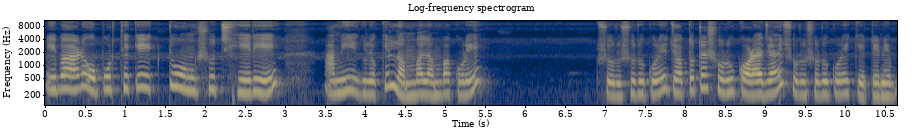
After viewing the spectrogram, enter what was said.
এবার ওপর থেকে একটু অংশ ছেড়ে আমি এগুলোকে লম্বা লম্বা করে সরু সরু করে যতটা সরু করা যায় সরু সরু করে কেটে নেব।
